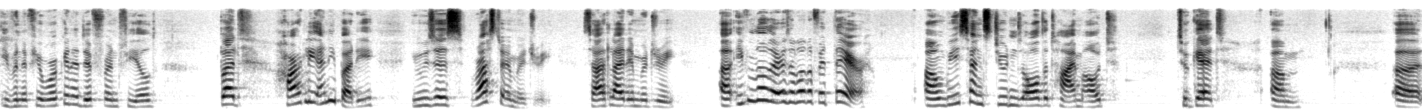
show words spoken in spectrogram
even if you work in a different field. But hardly anybody uses raster imagery, satellite imagery, uh, even though there is a lot of it there. Um, we send students all the time out to get um, uh,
